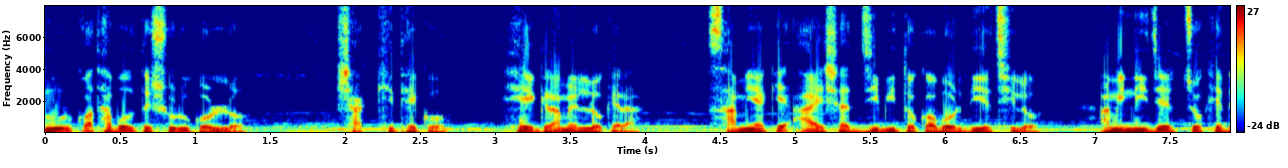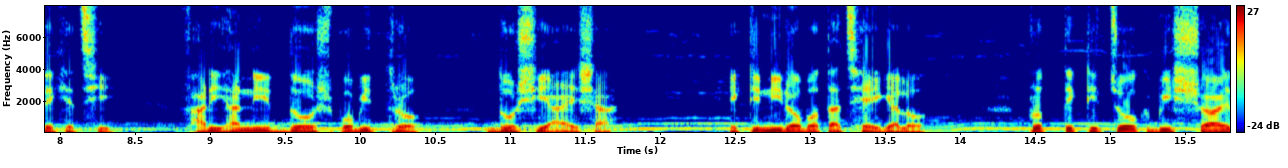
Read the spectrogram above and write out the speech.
নূর কথা বলতে শুরু করল, সাক্ষী থেকো, হে গ্রামের লোকেরা, সামিয়াকে আয়েশা জীবিত কবর দিয়েছিল, আমি নিজের চোখে দেখেছি, ফারিহা নির্দোষ, পবিত্র, দোষী আয়েশা। একটি নীরবতা ছেয়ে গেল, প্রত্যেকটি চোখ বিস্ময়,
